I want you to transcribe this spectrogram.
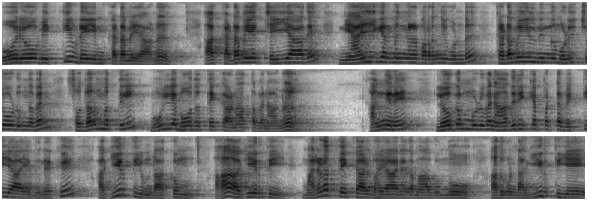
ഓരോ വ്യക്തിയുടെയും കടമയാണ്. ആ കടമയെ ചെയ്യാതെ ന്യായീകരണങ്ങൾ പറഞ്ഞുകൊണ്ട് കടമയിൽ നിന്നും ഒളിച്ചോടുന്നവൻ സ്വധർമ്മത്തിൽ മൂല്യബോധത്തെ കാണാത്തവനാണ്. അങ്ങനെ ലോകം മുഴുവൻ ആദരിക്കപ്പെട്ട വ്യക്തിയായ നിനക്ക് അകീർത്തിയുണ്ടാക്കും. ആ അകീർത്തി മരണത്തേക്കാൾ ഭയാനകമാകുന്നു. അതുകൊണ്ട് അകീർത്തിയെ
